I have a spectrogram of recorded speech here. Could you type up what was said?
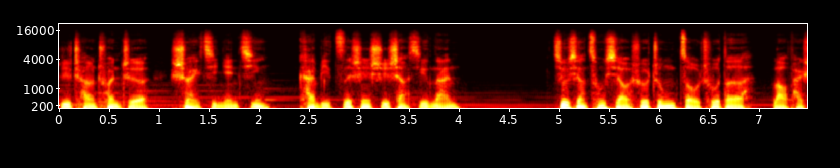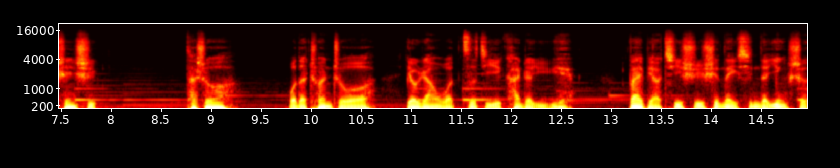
日常穿着帅气年轻，堪比资深时尚型男，就像从小说中走出的老牌绅士。他说：“我的穿着要让我自己看着愉悦。”外表其实是内心的映射。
